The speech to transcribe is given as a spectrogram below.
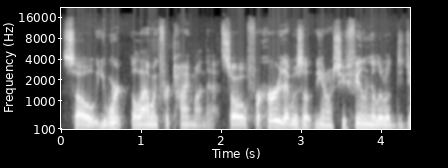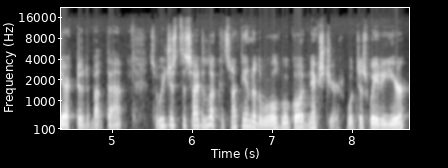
So you weren't allowing for time on that. So for her, that was, a, you know, she's feeling a little dejected about that. So we just decided, look, it's not the end of the world. We'll go out next year. We'll just wait a year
